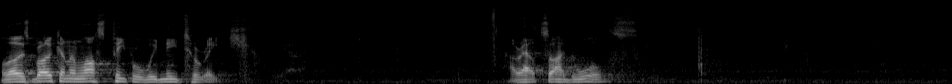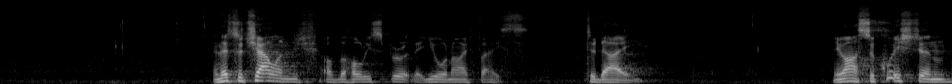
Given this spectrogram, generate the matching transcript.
All those broken and lost people we need to reach are outside the walls. And that's the challenge of the Holy Spirit that you and I face today. You ask the question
